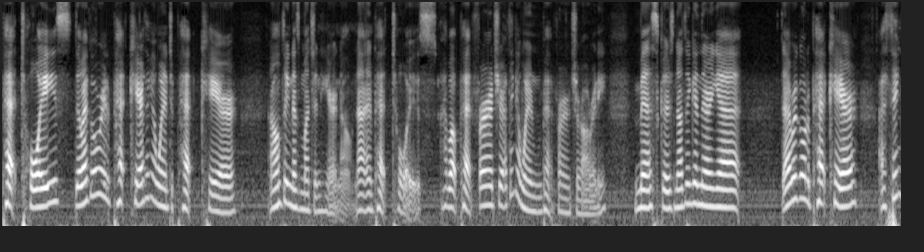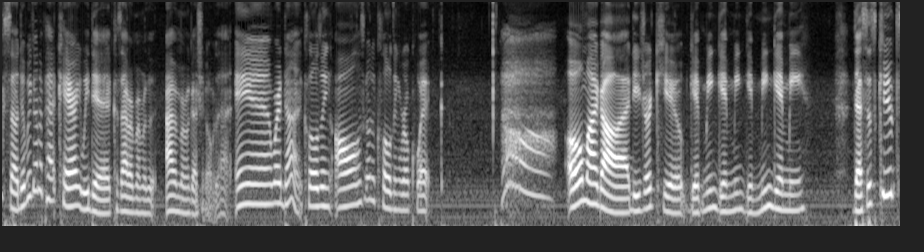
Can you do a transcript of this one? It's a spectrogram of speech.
Pet toys. Did I go over to pet care? I think I went into pet care I don't think there's much in here, no. Not in pet toys. How about pet furniture? I think I went in pet furniture already. Misc, there's nothing in there yet. Did we go to pet care? I think so. Did we go to pet care? We did, because I remember the, I remember gushing over that. And we're done. Clothing all. Let's go to clothing real quick. oh my god. These are cute. Give me, give me, give me, give me. This is cute too.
